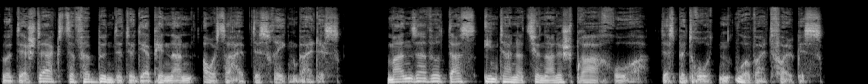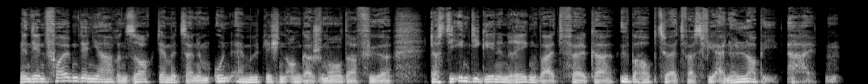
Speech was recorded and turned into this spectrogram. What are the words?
wird der stärkste Verbündete der Penan außerhalb des Regenwaldes. Mansa wird das internationale Sprachrohr des bedrohten Urwaldvolkes. In den folgenden Jahren sorgt er mit seinem unermüdlichen Engagement dafür, dass die indigenen Regenwaldvölker überhaupt so etwas wie eine Lobby erhalten.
